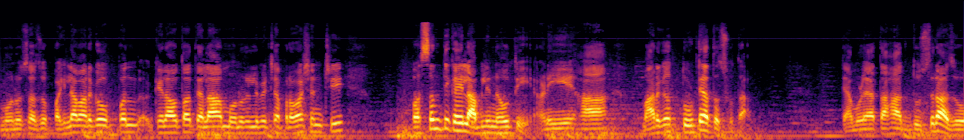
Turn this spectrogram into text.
मनुचा जो पहिला मार्ग ओपन केला होता त्याला मोनो रेल्वेच्या प्रवाशांची पसंती काही लाभली नव्हती आणि हा मार्ग तोट्यातच होता. त्यामुळे आता हा दुसरा जो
